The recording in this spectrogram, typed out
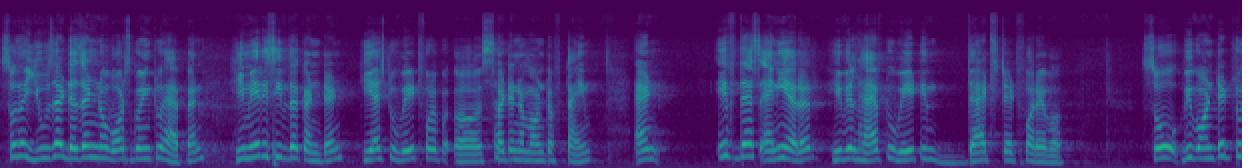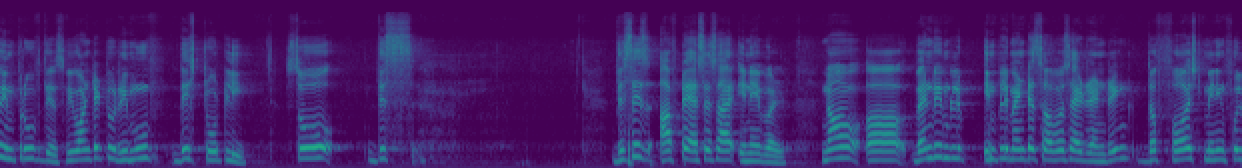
so the user doesn't know what's going to happen. He may receive the content. He has to wait for a certain amount of time. And if there's any error, he will have to wait in that state forever. So we wanted to improve this. We wanted to remove this totally. So this, this is after SSR enabled. Now, uh, when we impl implemented server-side rendering, the first meaningful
